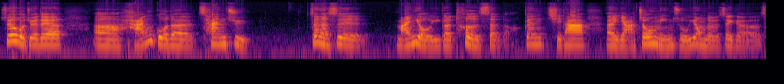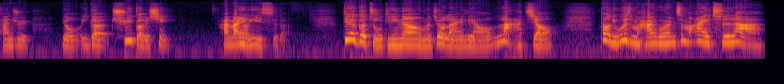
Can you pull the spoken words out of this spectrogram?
所以我觉得呃韩国的餐具真的是蛮有一个特色的，跟其他呃亚洲民族用的这个餐具有一个区隔性，还蛮有意思的。第二个主题呢，我们就来聊辣椒。到底为什么韩国人这么爱吃辣？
